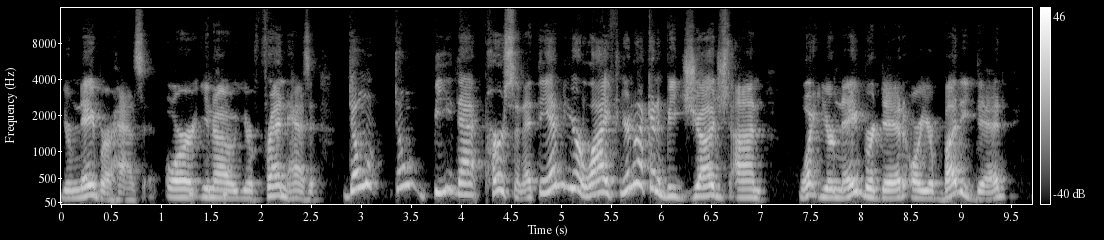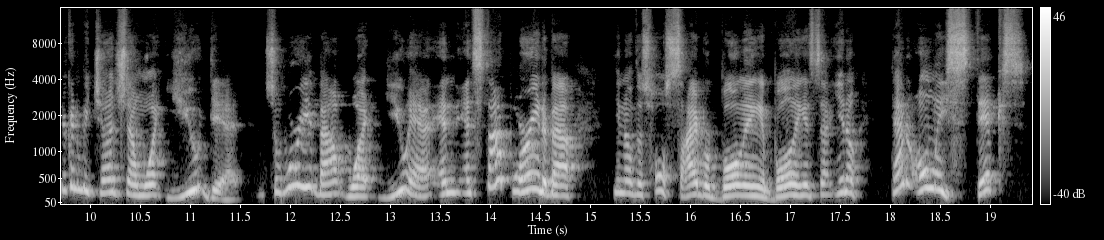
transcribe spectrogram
your neighbor has it or you know mm-hmm. your friend has it. Don't don't be that person. At the end of your life, you're not going to be judged on what your neighbor did or your buddy did. You're going to be judged on what you did. So worry about what you had and, and stop worrying about, you know, this whole cyber bullying and bullying and stuff. You know, that only sticks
